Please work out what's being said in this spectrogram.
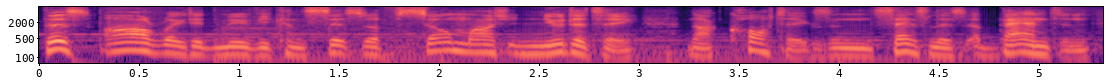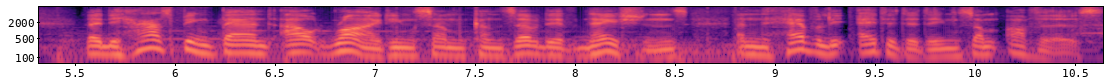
This R rated movie consists of so much nudity, narcotics, and senseless abandon that it has been banned outright in some conservative nations and heavily edited in some others.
